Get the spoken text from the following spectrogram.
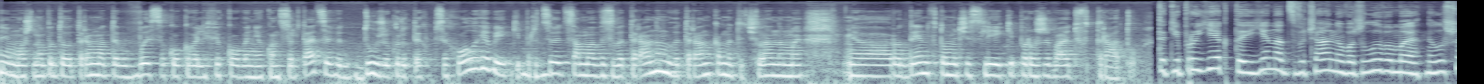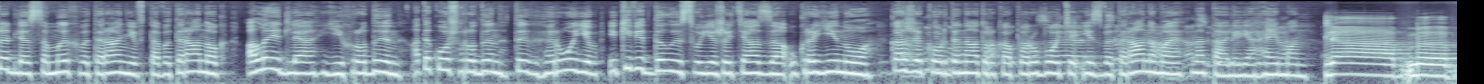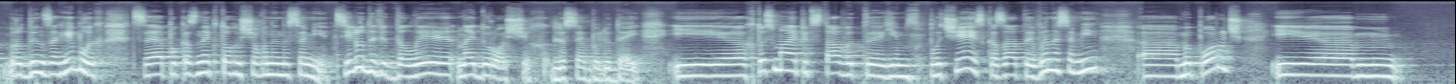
залучений. Можна буде отримати висококваліфіковані консультації від дуже крутих психологів, які працюють саме з ветеранами, ветеранками та членами е, родин, в тому числі які проживають втрату. Такі проєкти є надзвичайно важливими не лише для самих ветеранів та ветеранок, але й для їх родин, а також родин тих героїв, які віддали своє життя за Україну, каже координаторка по роботі із ветеранами Наталія Гейман. Для е, родин загиблих це показник того, що вони не самі. Ці люди віддали найдорожчих для себе людей, і е, хтось має підставити їм плече і сказати: ви не самі, е, ми поруч, і е,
